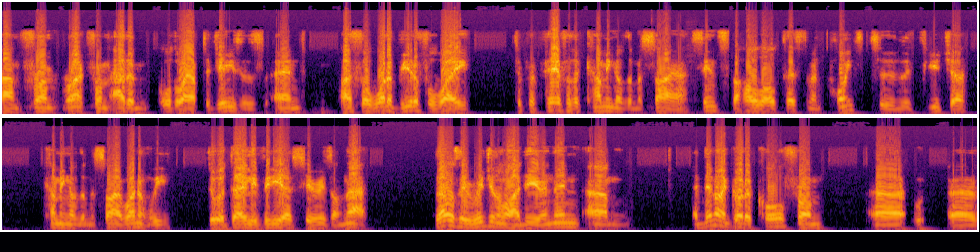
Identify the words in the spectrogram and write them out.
um, from right from Adam all the way up to Jesus. And I thought, what a beautiful way to prepare for the coming of the Messiah. Since the whole Old Testament points to the future coming of the Messiah, why don't we do a daily video series on that? That was the original idea, and then um, and then I got a call from uh, uh,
